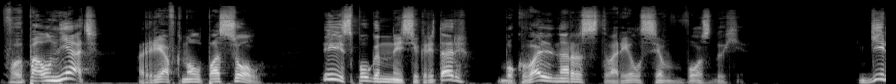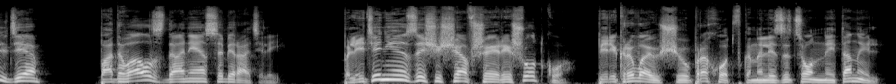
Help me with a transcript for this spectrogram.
«Выполнять!» — рявкнул посол. И испуганный секретарь буквально растворился в воздухе. Гильдия. Подвал здания собирателей. Плетение, защищавшее решетку, перекрывающую проход в канализационный тоннель,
